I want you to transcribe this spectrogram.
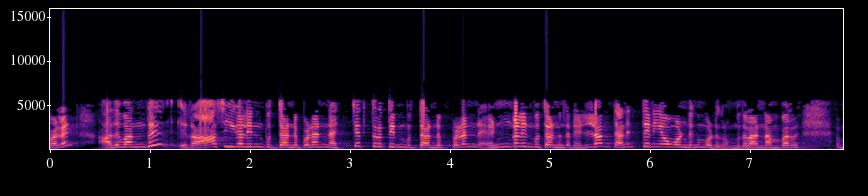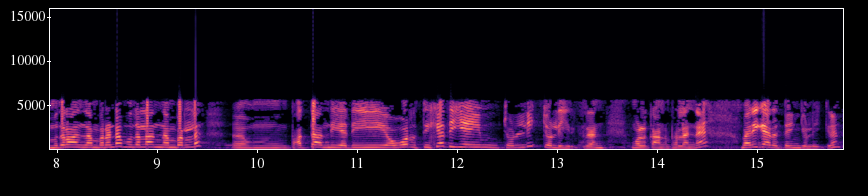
பலன். அது வந்து ராசிகளின் புத்தாண்டு பலன் நட்சத்திரத்தின் புத்தாண்டு பலன் எண்களின் புத்தாண்டு பலன் எல்லாம் தனித்தனியாக ஒன்றுக்கும் போட்டுக்கணும் முதலாம் நம்பர் முதலாம் நம்பர்ன்றா முதலாம் நம்பரில் பத்தாம் தேதி ஒவ்வொரு திகதியையும் சொல்லி சொல்லியிருக்கிறேன். உங்களுக்கான பலனை வரிகாரத்தையும் சொல்லியிருக்கிறேன்.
